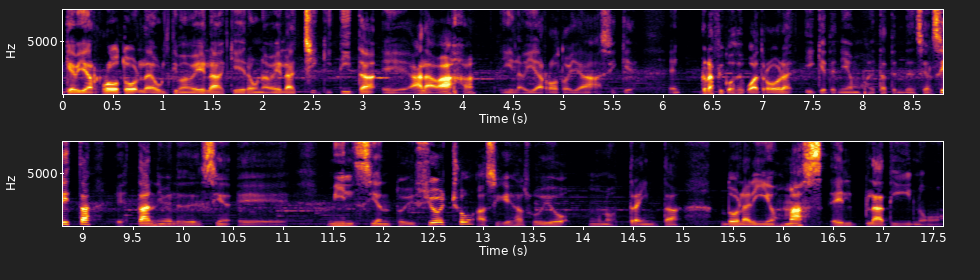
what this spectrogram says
que había roto la última vela, que era una vela chiquitita a la baja, y la había roto ya, así que en gráficos de 4 horas y que teníamos esta tendencia alcista. Está en niveles de 1118, eh, así que ha subido unos 30 dolarillos más el platino.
